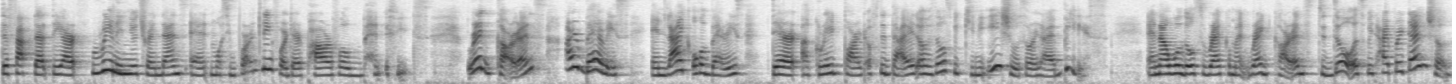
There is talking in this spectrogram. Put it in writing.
the fact that they are really nutrient dense and most importantly for their powerful benefits. Red currants are berries and like all berries, they're a great part of the diet of those with kidney issues or diabetes. And I would also recommend red currants to those with hypertension.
